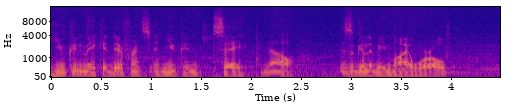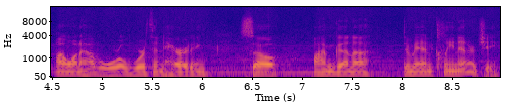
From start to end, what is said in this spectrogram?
you can make a difference and you can say, no, this is going to be my world. I want to have a world worth inheriting, so I'm going to demand clean energy.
